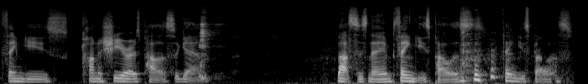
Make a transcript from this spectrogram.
Thingy's Kaneshiro's palace again. That's his name, Thingy's palace. Thingy's palace.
